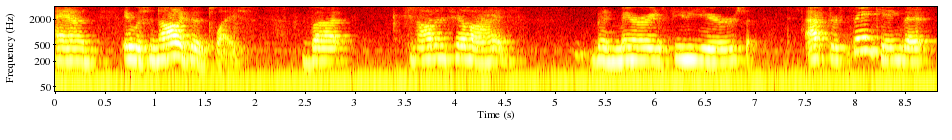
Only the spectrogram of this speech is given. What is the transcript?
and it was not a good place. But not until I had been married a few years, after thinking that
